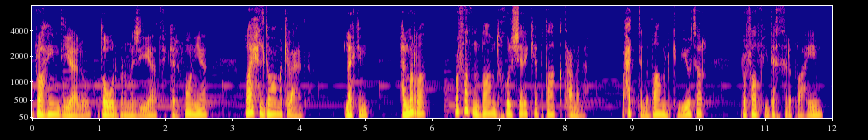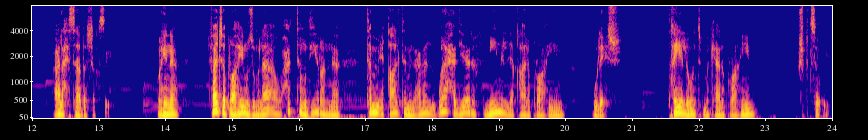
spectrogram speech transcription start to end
إبراهيم ديالو مطور برمجيات في كاليفورنيا رايح لدوامة كالعادة لكن هالمرة رفض نظام دخول الشركة بطاقة عمله وحتى نظام الكمبيوتر رفض يدخل إبراهيم على حسابه الشخصي وهنا تفاجأ إبراهيم وزملائه وحتى مديره أنه تم إقالته من العمل ولا حد يعرف مين اللي قال إبراهيم وليش تخيل لو أنت مكان إبراهيم وش بتسوي؟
